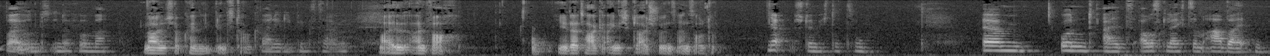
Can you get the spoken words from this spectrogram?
bei uns in der Firma? Nein, ich habe keinen Lieblingstag, Keine Lieblingstage. weil einfach jeder Tag eigentlich gleich schön sein sollte. Ja, stimme ich dazu. Ähm, und als Ausgleich zum Arbeiten,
